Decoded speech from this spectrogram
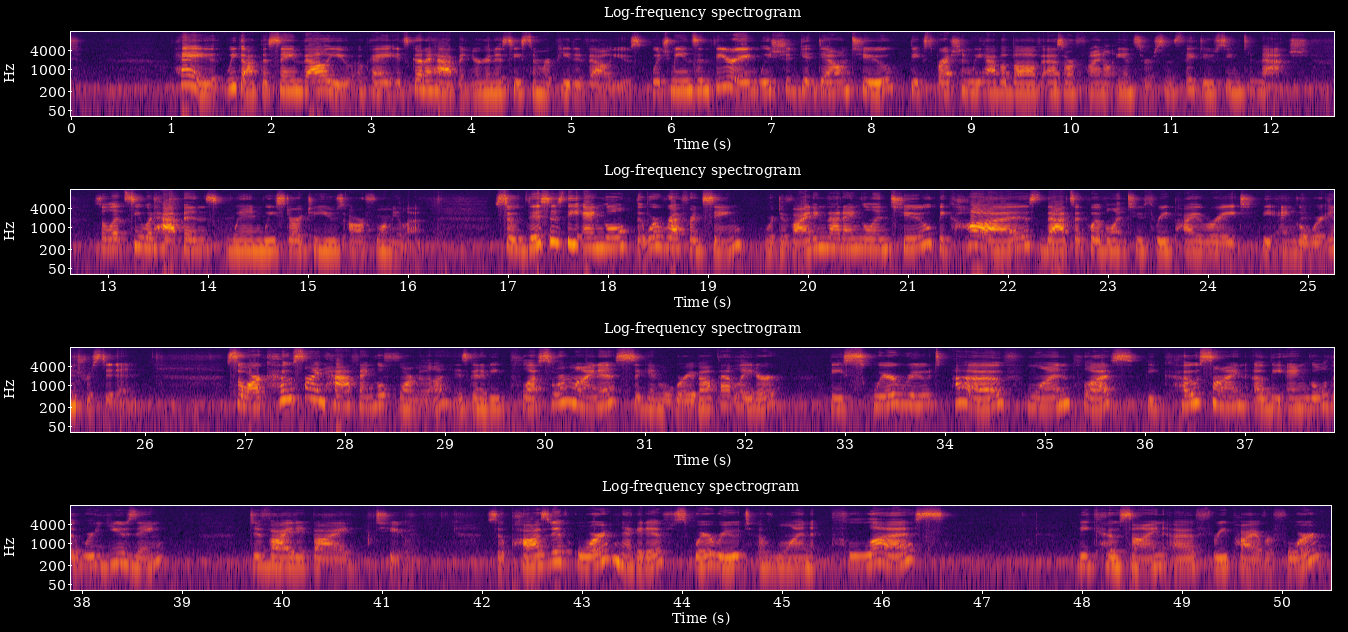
hey, we got the same value, okay? It's going to happen. You're going to see some repeated values, which means in theory we should get down to the expression we have above as our final answer since they do seem to match. So let's see what happens when we start to use our formula. So this is the angle that we're referencing. We're dividing that angle in two because that's equivalent to 3 pi over 8, the angle we're interested in. So our cosine half angle formula is going to be plus or minus, again we'll worry about that later, the square root of 1 plus the cosine of the angle that we're using divided by 2. So positive or negative square root of 1 plus the cosine of 3 pi over 4.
